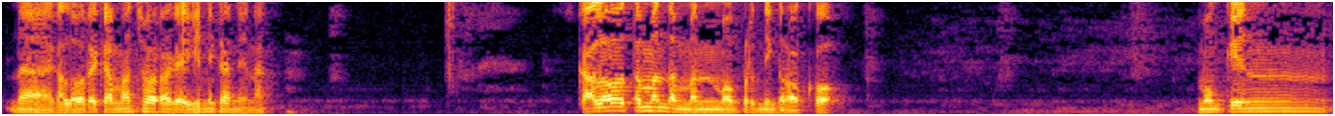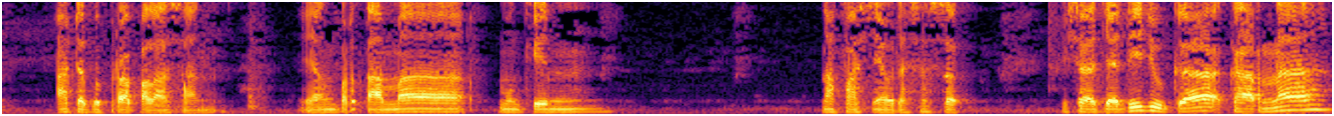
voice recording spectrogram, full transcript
Nah, kalau rekaman suara kayak gini kan enak. Kalau teman-teman mau berhenti ngerokok, mungkin ada beberapa alasan yang pertama mungkin nafasnya udah sesek. Bisa jadi juga karena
